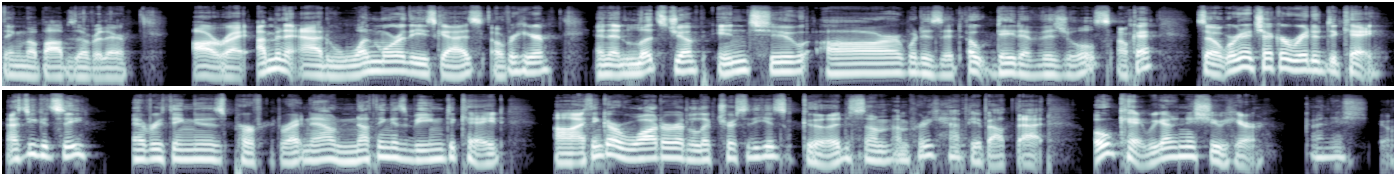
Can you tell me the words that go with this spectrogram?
thingamabobs over there. All right, I'm gonna add one more of these guys over here, and then let's jump into our, what is it? Oh, data visuals, okay? So we're gonna check our rate of decay. As you can see, everything is perfect right now. Nothing is being decayed. Uh, I think our water and electricity is good, so I'm, I'm pretty happy about that. Okay, we got an issue here. Got an issue.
